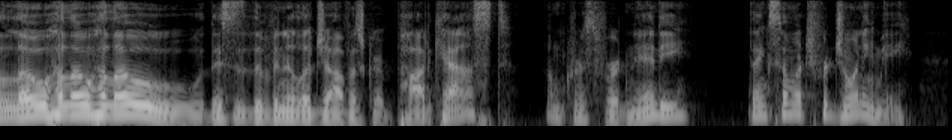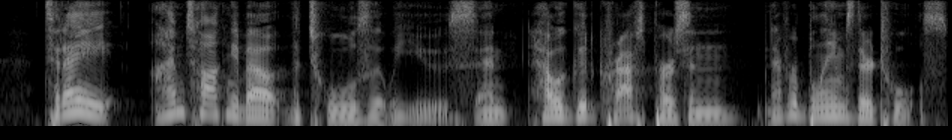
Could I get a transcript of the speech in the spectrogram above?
Hello, hello, hello. This is the Vanilla JavaScript podcast. I'm Chris Ferdinandi. Thanks so much for joining me. Today, I'm talking about the tools that we use and how a good craftsperson never blames their tools.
